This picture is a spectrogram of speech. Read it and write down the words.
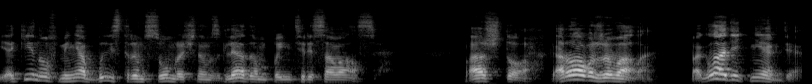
и, окинув меня быстрым сумрачным взглядом, поинтересовался. «А что, корова жевала? Погладить негде?»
